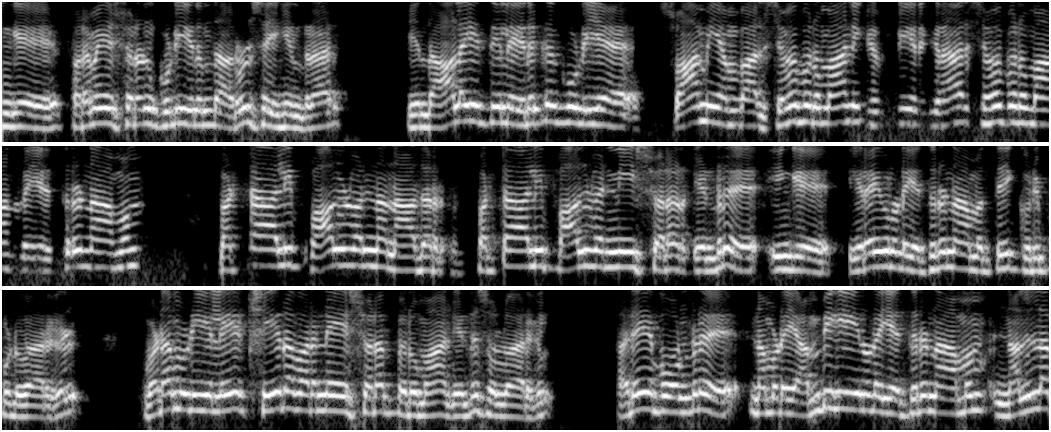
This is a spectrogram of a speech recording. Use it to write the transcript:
இங்கே பரமேஸ்வரன் குடியிருந்து அருள் செய்கின்றார். இந்த ஆலயத்தில் இருக்கக்கூடிய சுவாமி அம்பாள் சிவபெருமான் இங்கு குடியிருக்கிறார். சிவபெருமானுடைய திருநாமம் பட்டாளி பால்வண்ணநாதர் பட்டாளி பால்வண்ணீஸ்வரர் என்று இங்கு இறைவனுடைய திருநாமத்தை குறிப்பிடுவார்கள். வடமொழியிலே க்ஷீரவர்ணேஸ்வர பெருமான் என்று சொல்வார்கள். அதே போன்று நம்முடைய அம்பிகையினுடைய திருநாமம் நல்ல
